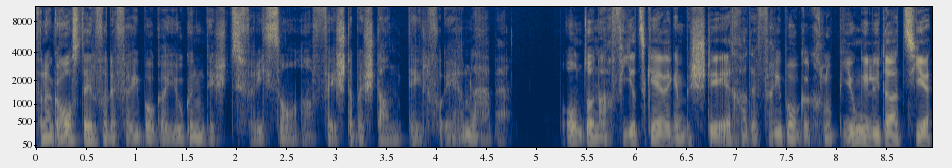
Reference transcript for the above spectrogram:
Für einen Großteil der Freiburger Jugend ist das Frisson ein fester Bestandteil von ihrem Leben. Und auch nach 40-jährigem Bestehen kann der Freiburger Club junge Leute anziehen,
